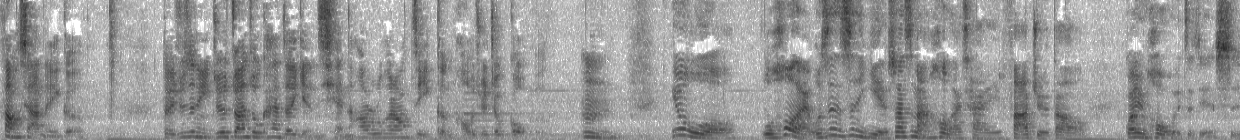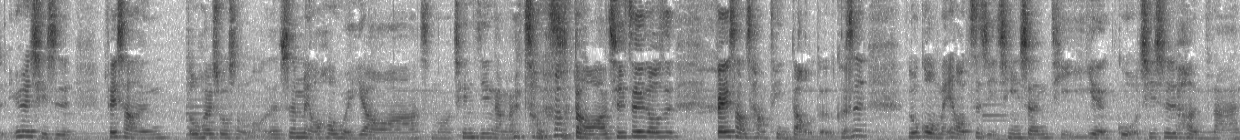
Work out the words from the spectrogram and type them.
放下那个，对，就是你就是专注看着眼前，然后如何让自己更好，我觉得就够了。嗯，因为我我后来我真的是也算是蛮后来才发觉到关于后悔这件事，因为其实非常人都会说什么人生没有后悔药啊，什么千金难买早知道啊，其实这些都是非常常听到的，可是。如果没有自己亲身体验过，其实很难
